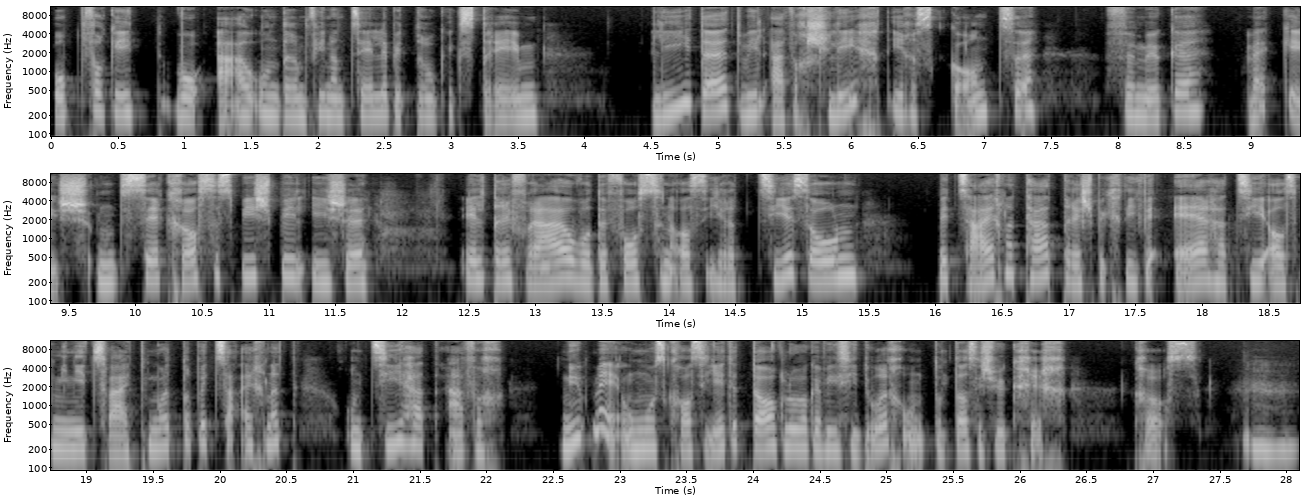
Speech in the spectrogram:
Opfer gibt, wo auch unter einem finanziellen Betrug extrem leiden, weil einfach schlicht ihr ganzes Vermögen weg ist. Und ein sehr krasses Beispiel ist eine ältere Frau, die den Fossen als ihren Ziehsohn bezeichnet hat, respektive er hat sie als meine zweite Mutter bezeichnet und sie hat einfach nicht mehr und muss quasi jeden Tag schauen, wie sie durchkommt. Und das ist wirklich krass. Mhm.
